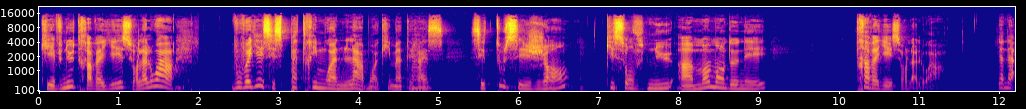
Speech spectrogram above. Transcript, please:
qui est venu travailler sur la Loire. Vous voyez, c'est ce patrimoine-là, moi, qui m'intéresse. C'est tous ces gens qui sont venus à un moment donné travailler sur la Loire. Il y en a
